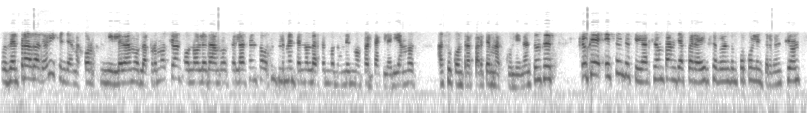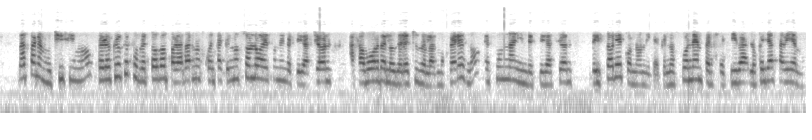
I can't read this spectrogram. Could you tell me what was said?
pues de entrada de origen ya mejor ni le damos la promoción o no le damos el ascenso o simplemente no le hacemos la misma oferta que le haríamos a su contraparte masculina. Entonces, creo que esta investigación, Pam, ya para ir cerrando un poco la intervención, da para muchísimo, pero creo que sobre todo para darnos cuenta que no solo es una investigación a favor de los derechos de las mujeres, ¿no? Es una investigación de historia económica que nos pone en perspectiva lo que ya sabíamos,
